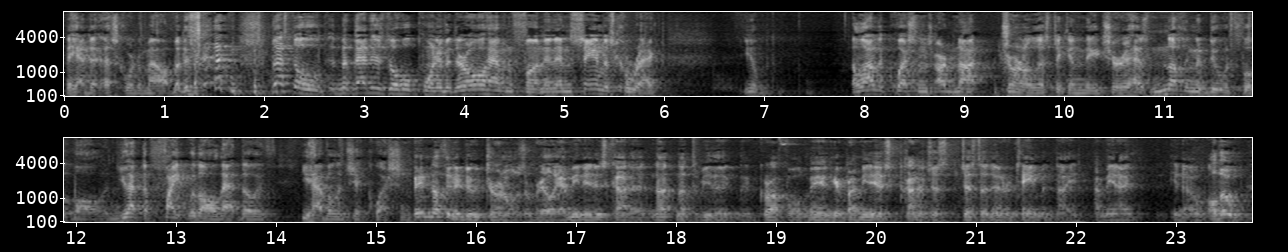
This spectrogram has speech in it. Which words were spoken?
they had to escort him out. But that's the whole. That is the whole point of it. They're all having fun, and, and Sam is correct. You know, a lot of the questions are not journalistic in nature. It has nothing to do with football, and you have to fight with all that though if you have a legit question. It had nothing to do with journalism, really. I mean, it is kind of not not to be the, the gruff old man here, but I mean, it's kind of just just an entertainment night. I mean, I you know, although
